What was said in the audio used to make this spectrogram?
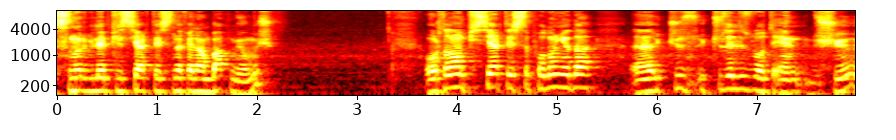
sınır bile PCR testine falan bakmıyormuş. Ortalama PCR testi Polonya'da e, 300 350 zloty en düşüğü.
